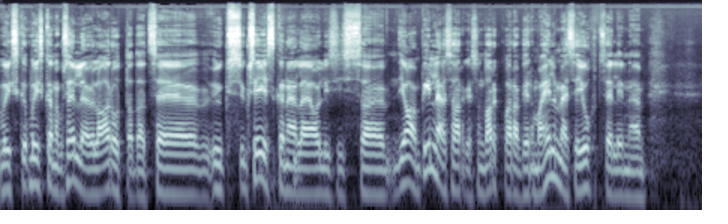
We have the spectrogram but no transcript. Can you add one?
võiks, võiks ka nagu selle üle arutada, et see üks, üks eeskõneleja oli siis Jaan Pillesaar, kes on tarkvarafirma Helmese juht, selline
